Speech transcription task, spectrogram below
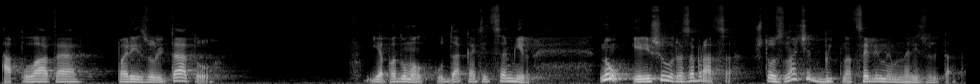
оплата по результату. Я подумал, куда катится мир. Ну и решил разобраться, что значит быть нацеленным на результат.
